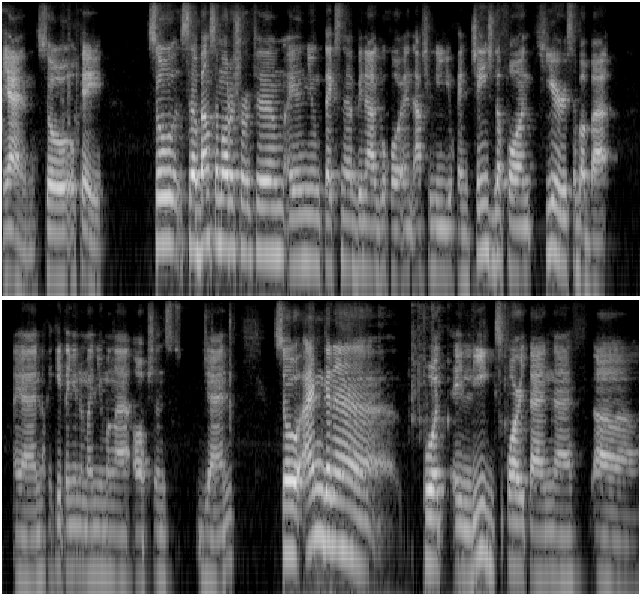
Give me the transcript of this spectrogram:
Yan. So okay. So sa Bang Samoro short film, ayan yung text na binago ko and actually you can change the font here sa baba. Ayan, nakikita niyo naman yung mga options diyan. So I'm gonna put a League Spartan na uh,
